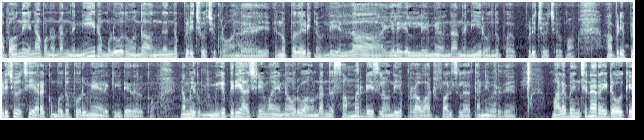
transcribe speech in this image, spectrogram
அப்போ வந்து என்ன பண்ணோம்னா இந்த நீரை முழுவதும் வந்து அங்கங்கே பிடிச்சு வச்சுக்கிறோம். அந்த முப்பது அடிக்கு வந்து எல்லா இலைகள்லேயுமே வந்து அந்த நீர் வந்து இப்போ பிடிச்சு வச்சுருக்கோம். அப்படி பிடிச்சு வச்சு இறக்கும்போது பொறுமையாக இறக்கிக்கிட்டே தான் இருக்கும். நம்மளுக்கு மிகப்பெரிய ஆச்சரியமாக என்ன உருவாகும்னா அந்த சம்மர் டேஸில் வந்து எப்படா வாட்டர் ஃபால்ஸில் தண்ணி வருது? மழை பெஞ்சுன்னா ரைட்டு ஓகே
